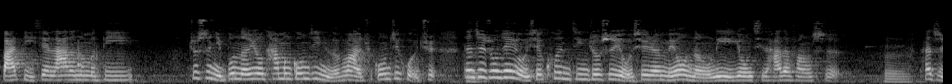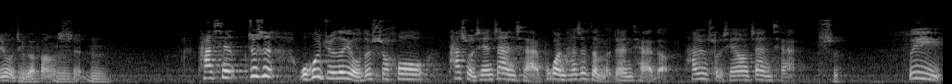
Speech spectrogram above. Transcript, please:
把底线拉的那么低，就是你不能用他们攻击你的方法去攻击回去。但这中间有一些困境，就是有些人没有能力用其他的方式，嗯，他只有这个方式，嗯，他先就是我会觉得有的时候他首先站起来，不管他是怎么站起来的，他就首先要站起来，是，所以。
